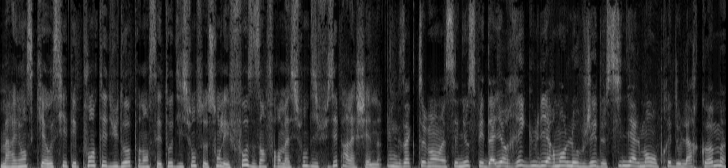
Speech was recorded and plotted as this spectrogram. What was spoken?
Marion, ce qui a aussi été pointé du doigt pendant cette audition, ce sont les fausses informations diffusées par la chaîne. Exactement. CNews fait d'ailleurs régulièrement l'objet de signalements auprès de l'ARCOM.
